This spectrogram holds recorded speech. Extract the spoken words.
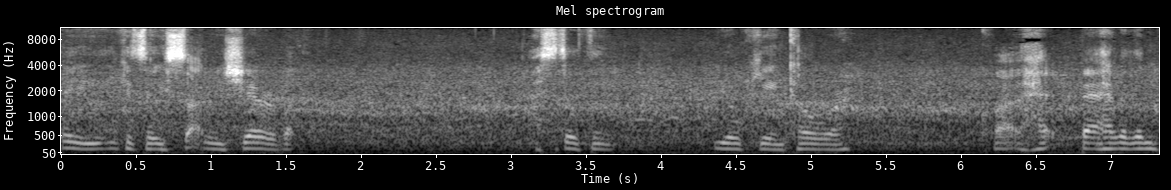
Maybe you could say Sutton and Shearer, but I still think Yorkie and Cole were quite a bit ahead of them.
